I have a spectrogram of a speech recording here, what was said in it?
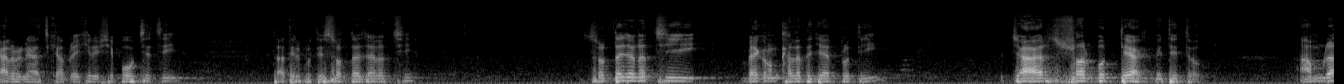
কারণে আজকে আমরা এখানে এসে পৌঁছেছি, তাদের প্রতি শ্রদ্ধা জানাচ্ছি। শ্রদ্ধা জানাচ্ছি বেগম খালেদা জিয়ার প্রতি, যার সর্বত্যাগ ব্যতীত আমরা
